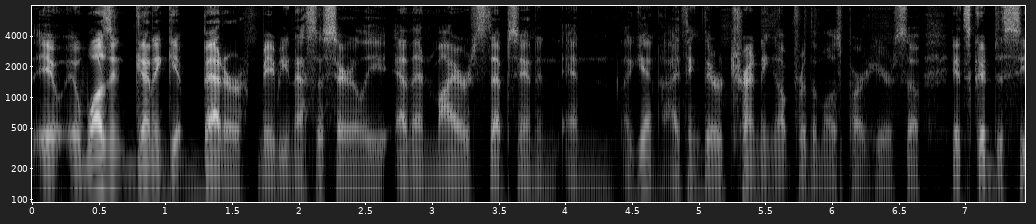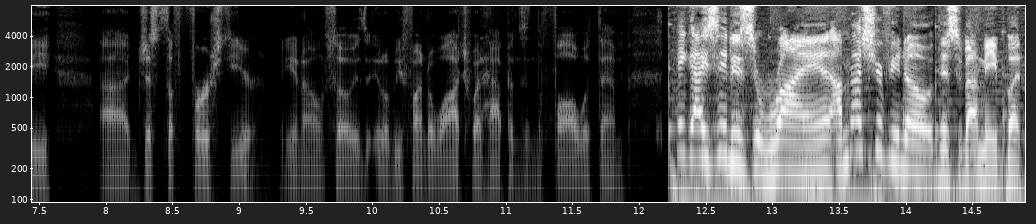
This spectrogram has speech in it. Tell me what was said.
it, it wasn't going to get better, maybe necessarily, and then Meyer steps in, and, and again, I think they're trending up for the most part here. So it's good to see uh, just the first year, you know. So it'll be fun to watch what happens in the fall with them. Hey guys, it is Ryan. I'm not sure if you know this about me, but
